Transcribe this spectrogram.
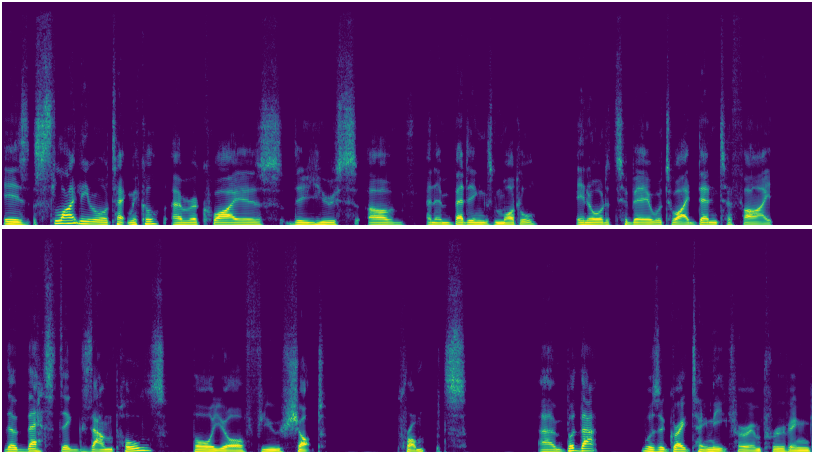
is slightly more technical and requires the use of an embeddings model in order to be able to identify the best examples for your few shot prompts. Um, but that was a great technique for improving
